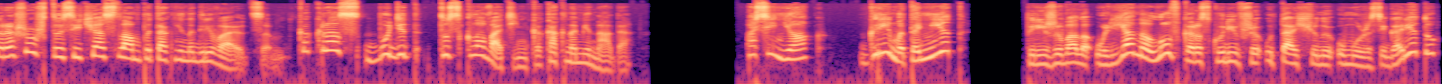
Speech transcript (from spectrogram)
Хорошо, что сейчас лампы так не нагреваются. Как раз будет тускловатенько, как нам и надо. — А синяк? Грима-то нет? — переживала Ульяна, ловко раскурившая утащенную у мужа сигарету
